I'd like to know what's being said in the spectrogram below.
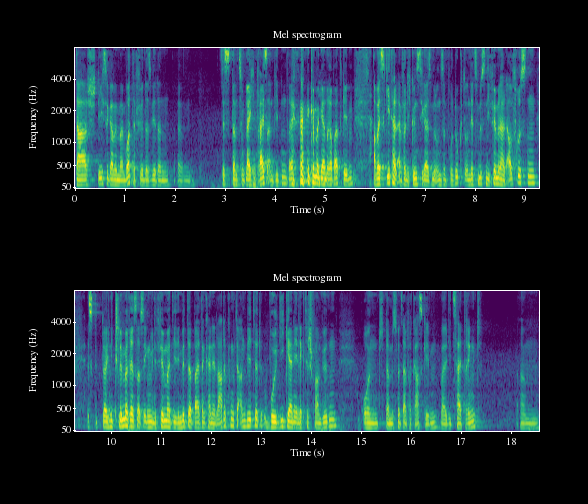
da stehe ich sogar mit meinem Wort dafür, dass wir dann ähm, das dann zum gleichen Preis anbieten, da können wir gerne Rabatt geben. Aber es geht halt einfach nicht günstiger als mit unserem Produkt. Und jetzt müssen die Firmen halt aufrüsten. Es gibt, glaube ich, nichts Schlimmeres als irgendwie eine Firma, die den Mitarbeitern keine Ladepunkte anbietet, obwohl die gerne elektrisch fahren würden. Und da müssen wir jetzt einfach Gas geben, weil die Zeit drängt. Ähm,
